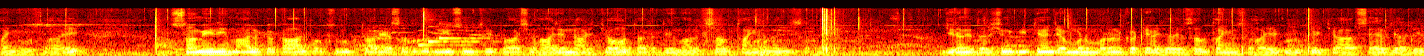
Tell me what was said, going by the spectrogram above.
ਥਾਈਂ ਹੋ ਸਹਾਏ। ਸਮੇਂ ਦੇ ਮਾਲਕ ਅਕਾਲ ਪੁਰਖ ਸਰੂਪ ਧਾਰਿਆ ਸਤਿਗੁਰੂ ਦਲੀਪ ਸਿੰਘ ਤੇ ਪਾਤਸ਼ਾਹ ਹਾਜ਼ਰ ਨਾਲ ਚੌਹ ਤੱਕ ਦੇ ਮਾਲਕ ਸਭ ਥਾਈਂ ਹੋਣਾ ਜੀ ਸਹਾਏ। ਜਿਨ੍ਹਾਂ ਦੇ ਦਰਸ਼ਨ ਕੀਤਿਆਂ ਜੰਮਣ, ਮਰਨ, ਕਟਿਆ ਜਾਏ, ਸਭ ਥਾਈਂ ਸਹਾਏ ਗੁਰੂ ਕੇ ਚਾਰ ਸਾਹਿਬਜ਼ਾਦੇ,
